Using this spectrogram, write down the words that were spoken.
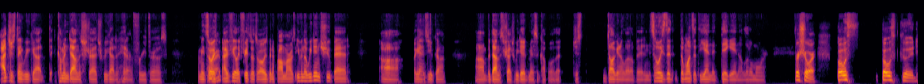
I just think we got coming down the stretch. We got to hit our free throws. I mean, so right. I feel like free throws have always been a problem of ours, even though we didn't shoot bad uh, against UConn. Um, but down the stretch, we did miss a couple that just dug in a little bit, and it's always the the ones at the end that dig in a little more. For sure. Both both good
